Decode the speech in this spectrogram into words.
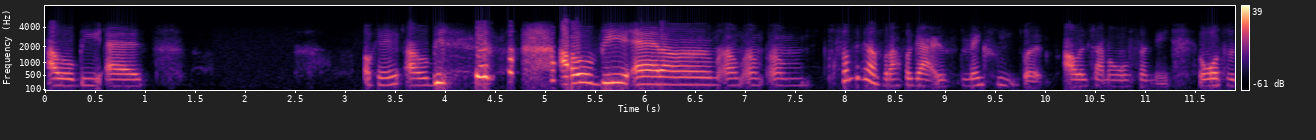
I will be at okay, I will be I will be at um um um um something else but I forgot. It's next week, but I'll let y'all know on Sunday. And also the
